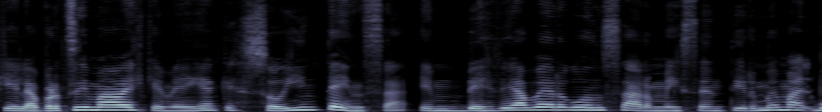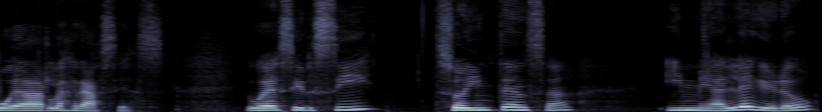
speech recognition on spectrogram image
que la próxima vez que me digan que soy intensa, en vez de avergonzarme y sentirme mal, voy a dar las gracias. Y voy a decir, sí, soy intensa y me alegro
